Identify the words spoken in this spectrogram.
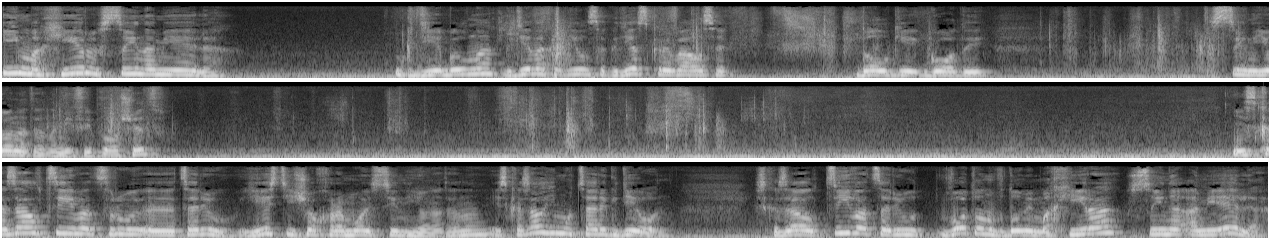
И Махир, сын Амиэля, где был, на, где находился, где скрывался долгие годы сын Йонатана Мефибошет – И сказал Цива э, царю, есть еще хромой сын Йонатана. И сказал ему царь, где он? И сказал Цива царю, вот он в доме Махира, сына Амиэля,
